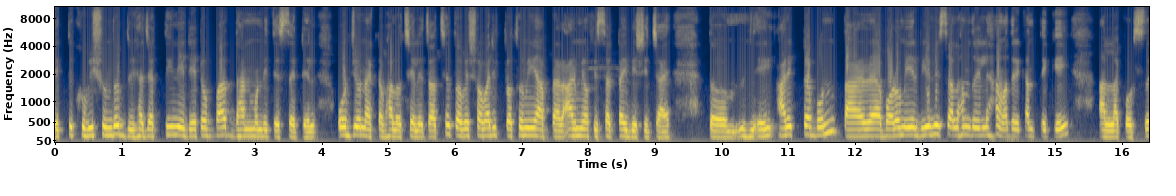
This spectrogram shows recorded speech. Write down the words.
দেখতে খুবই সুন্দর। দুই হাজার তিনে ডেট অফ বার্থ ধানমন্ডিতে সেটেল ওর জন্য একটা ভালো ছেলে চাচ্ছে, তবে সবারই প্রথমেই আপনার আর্মি অফিসারটাই বেশি চায়। তো এই আরেকটা বোন, তার বড় মেয়ের বিয়ে হয়েছে, আলহামদুলিল্লাহ, আমাদের এখান থেকেই আল্লাহ করছে।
